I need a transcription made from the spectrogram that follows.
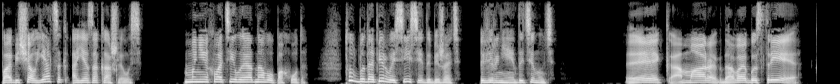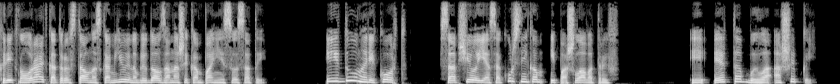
Пообещал Яцек, а я закашлялась. Мне хватило и одного похода. Тут бы до первой сессии добежать. Вернее, дотянуть. «Эй, комарок, давай быстрее!» — крикнул Райт, который встал на скамью и наблюдал за нашей компанией с высоты. «Иду на рекорд», — сообщила я сокурсникам и пошла в отрыв. И это было ошибкой.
